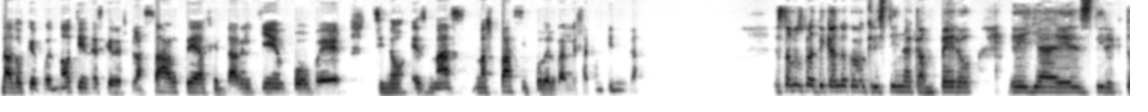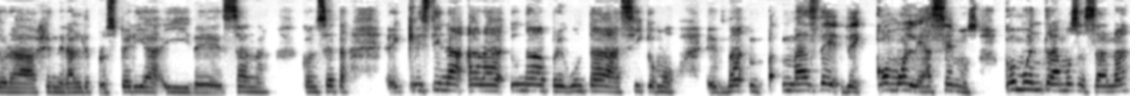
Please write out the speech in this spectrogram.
dado que pues no tienes que desplazarte, agendar el tiempo, ver, sino es más, más fácil poder darle esa continuidad. Estamos platicando con Cristina Campero. Ella es directora general de Prosperia y de Sana con Z. Eh, Cristina, ahora una pregunta así como eh, más de, cómo le hacemos, cómo entramos a Sana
